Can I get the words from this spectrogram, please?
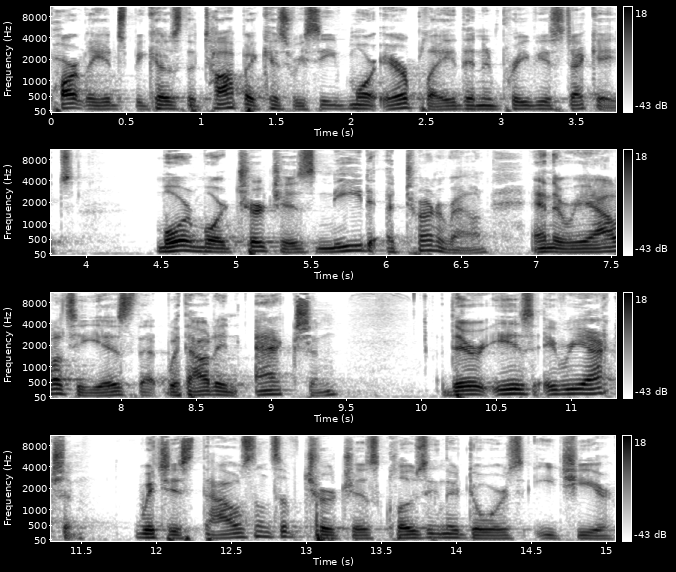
Partly it's because the topic has received more airplay than in previous decades. More and more churches need a turnaround, and the reality is that without an action, there is a reaction, which is thousands of churches closing their doors each year.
